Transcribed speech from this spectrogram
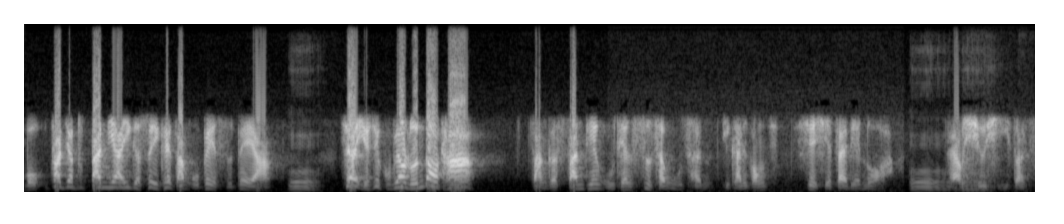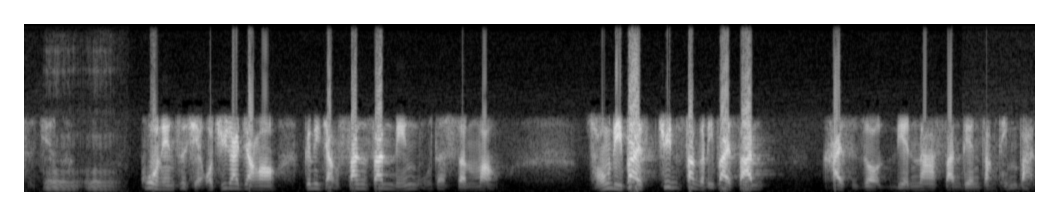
某大家都单压一个，所以可以涨五倍、十倍啊。嗯。现在有些股票轮到它涨个三天、五天、四成、五成，你赶紧讲谢谢再联络啊。嗯。还要休息一段时间。嗯嗯。过年之前，我举例来讲哦，跟你讲三三零五的深茂，从礼拜均上个礼拜三开始之后，连拉三天涨停板。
